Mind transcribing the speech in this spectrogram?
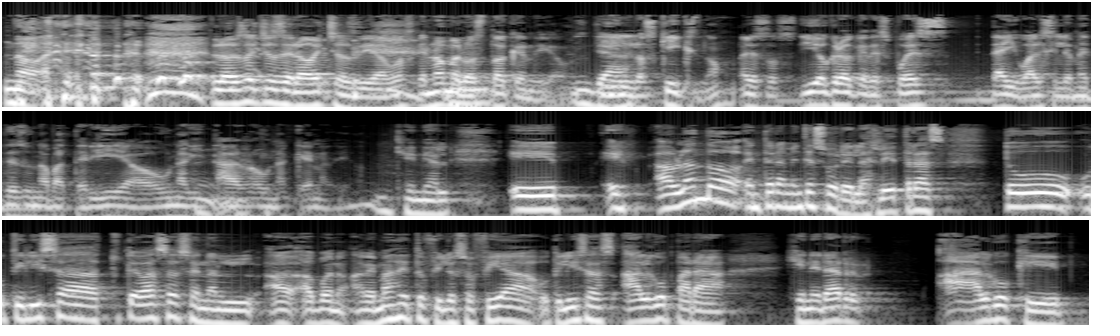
No, los 808, digamos, que no me los toquen, digamos. Ya. Y los kicks, ¿no? Esos. Y yo creo que después da igual si le metes una batería o una guitarra o una quena, digamos. Genial. Eh, eh, hablando enteramente sobre las letras, tú utilizas, tú te basas en, el, a- a- bueno, además de tu filosofía, utilizas algo para generar algo que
